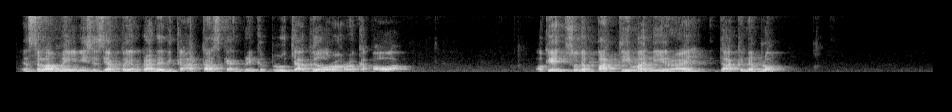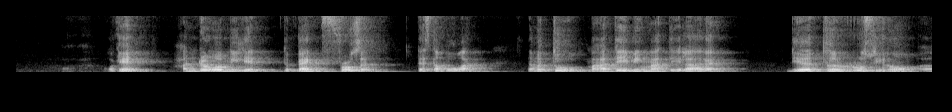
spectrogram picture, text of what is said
Dan selama ini sesiapa yang berada di ke atas kan mereka perlu jaga orang-orang kat bawah. Okay so the party money right dah kena block. Okay 100 or million the bank frozen. That's number one. Number two Mahathir bin Mahathir lah kan. Dia terus you know uh,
